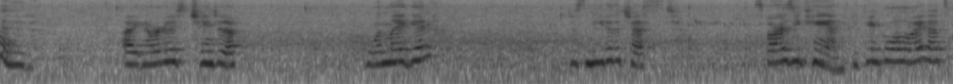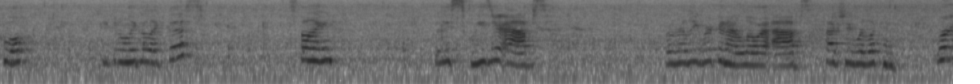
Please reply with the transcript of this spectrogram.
Good. All right, now we're gonna change it up. One leg in, just knee to the chest, as far as you can. If you can't go all the way, that's cool. If you can only go like this, it's fine. Really squeeze your abs. We're really working our lower abs. Actually, we're looking, we're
